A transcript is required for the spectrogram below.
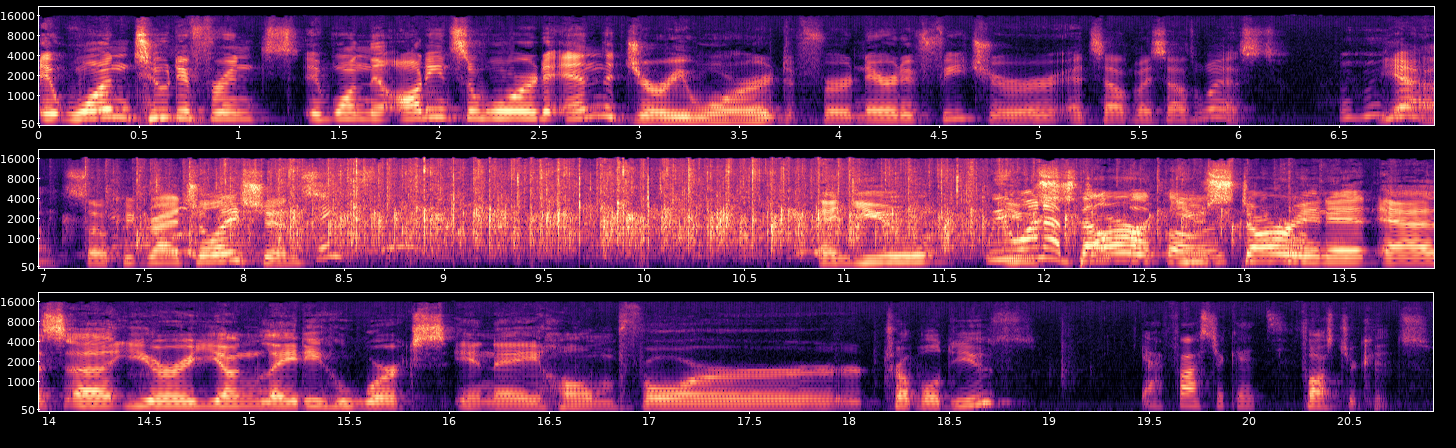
it won two different. It won the audience award and the jury award for narrative feature at South by Southwest. Mm-hmm. Yeah, so congratulations. And you, We you won a belt star, buckle. You star in it as uh, you're a young lady who works in a home for troubled youth, Yeah, foster kids. foster kids.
